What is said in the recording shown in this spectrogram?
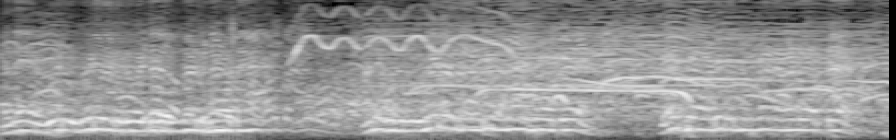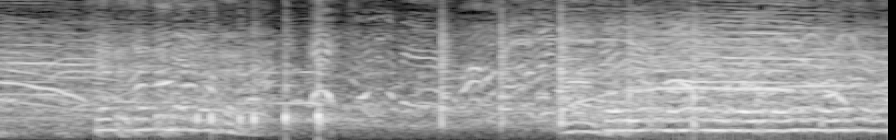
அண்ணே வீடியோ வீடியோ எடுக்க வண்டி முன்னாடி போகட்டேன் அண்ணே கொஞ்சம் வீடியோ எடுக்க வண்டி முன்னாடி போகட்டேன் வேட்பாளர் வண்டி கொஞ்சம் முன்னாடி வாங்கி வரட்டேன் சென்டர் சென்டர் பாடி வரட்டேன் ஆ சரி okay okay okay okay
